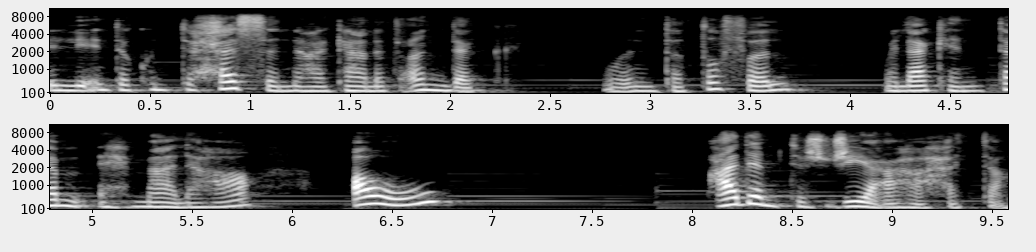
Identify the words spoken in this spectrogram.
اللي أنت كنت تحس أنها كانت عندك وأنت طفل ولكن تم إهمالها أو عدم تشجيعها حتى.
